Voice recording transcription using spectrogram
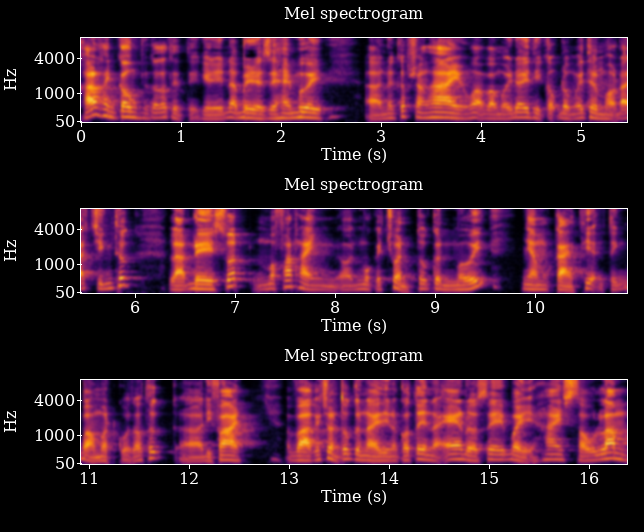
khá là thành công. Chúng ta có thể kể đến là BRC20 à, nâng cấp sang 2 đúng không ạ? Và mới đây thì cộng đồng Ethereum họ đã chính thức là đề xuất một phát hành ờ, một cái chuẩn token mới nhằm cải thiện tính bảo mật của giao thức uh, DeFi. Và cái chuẩn token này thì nó có tên là ERC7265.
